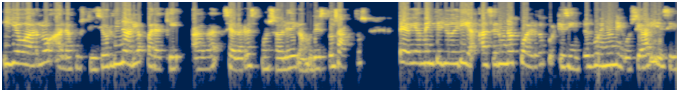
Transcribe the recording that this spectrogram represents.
y llevarlo a la justicia ordinaria para que haga, se haga responsable, digamos, de estos actos. Previamente yo diría hacer un acuerdo, porque siempre es bueno negociar y decir,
